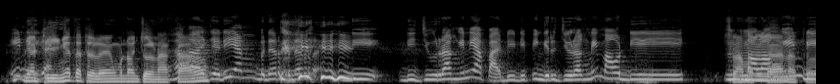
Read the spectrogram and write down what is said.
Ini yang kan- diingat adalah yang menonjol nakal. jadi yang benar-benar di di jurang ini apa? Di di pinggir jurang ini mau di Selamatkan nolongin, atau- di,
